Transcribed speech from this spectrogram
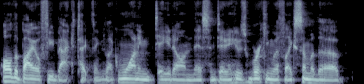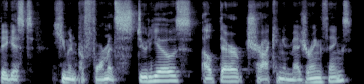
all the biofeedback type things, like wanting data on this and data. He was working with like some of the biggest human performance studios out there, tracking and measuring things.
